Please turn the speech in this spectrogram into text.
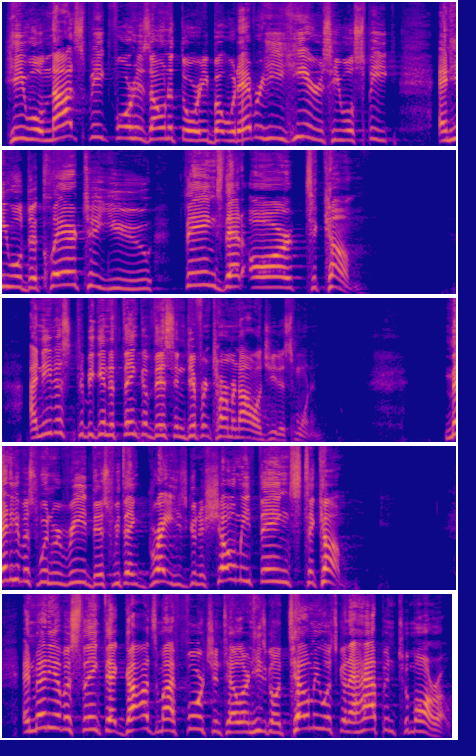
He will not speak for His own authority, but whatever He hears, He will speak, and He will declare to you things that are to come. I need us to begin to think of this in different terminology this morning. Many of us, when we read this, we think, great, he's going to show me things to come. And many of us think that God's my fortune teller and he's going to tell me what's going to happen tomorrow.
